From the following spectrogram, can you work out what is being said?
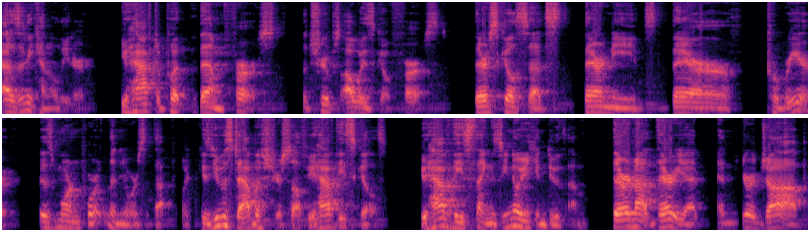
as any kind of leader, you have to put them first. The troops always go first. Their skill sets, their needs, their career is more important than yours at that point because you've established yourself. You have these skills, you have these things, you know you can do them. They're not there yet. And your job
